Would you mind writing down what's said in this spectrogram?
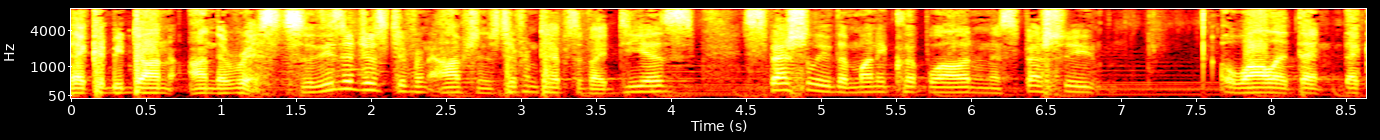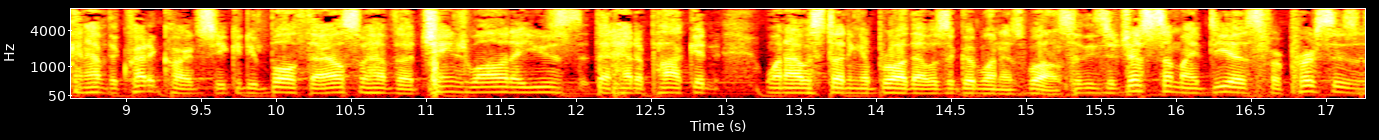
that could be done on the wrist. So these are just different options, different types of ideas, especially the money clip wallet, and especially a wallet that, that can have the credit card, so you could do both. I also have a change wallet I used that had a pocket when I was studying abroad. That was a good one as well. So these are just some ideas for purses,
